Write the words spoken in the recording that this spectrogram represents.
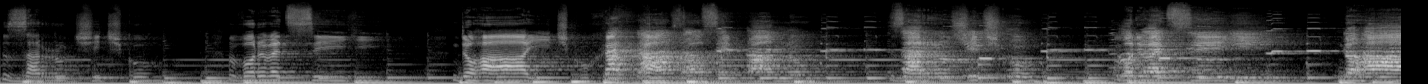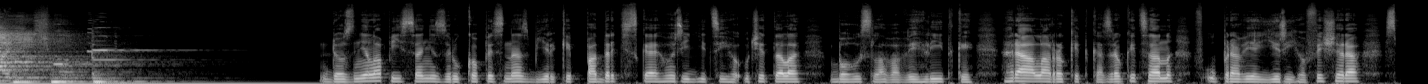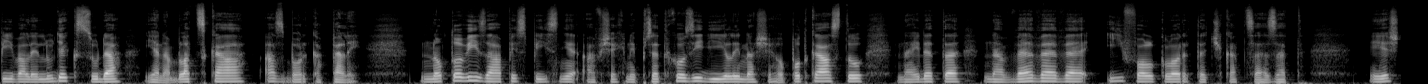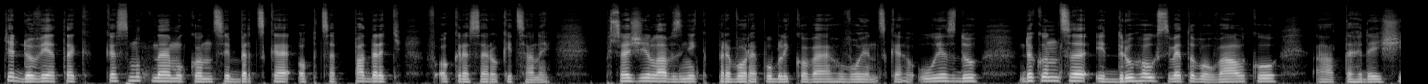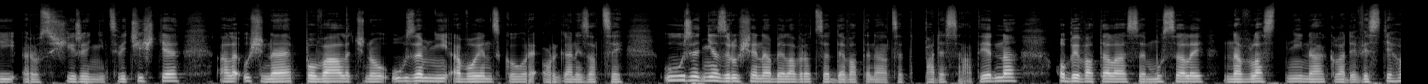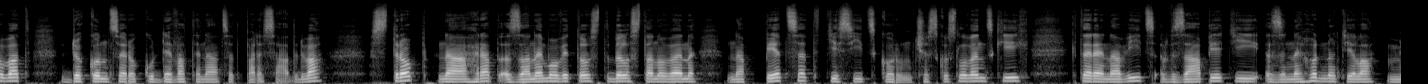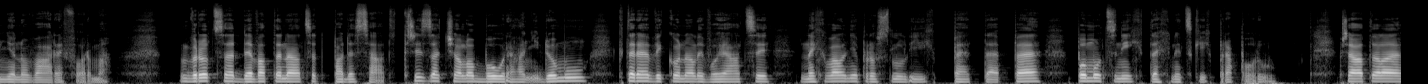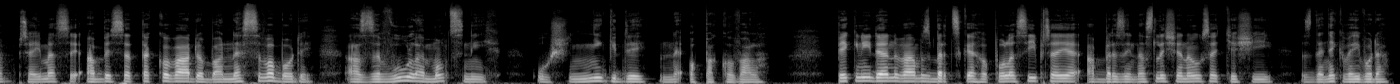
za ručičku, odved si jí do hájíčku. Haha. Vzal si panu za ručičku, Dozněla píseň z rukopisné sbírky padrťského řídícího učitele Bohuslava Vyhlídky. Hrála Rokitka z Rokican v úpravě Jiřího Fischera, zpívali Luděk Suda, Jana Blacká a zbor kapely. Notový zápis písně a všechny předchozí díly našeho podcastu najdete na www.ifolklor.cz. Ještě dovětek ke smutnému konci brdské obce Padrť v okrese Rokycany. Přežila vznik prvorepublikového vojenského újezdu, dokonce i druhou světovou válku a tehdejší rozšíření cvičiště, ale už ne poválečnou územní a vojenskou reorganizaci. Úředně zrušena byla v roce 1951, obyvatelé se museli na vlastní náklady vystěhovat do konce roku 1952. Strop náhrad za nemovitost byl stanoven na 500 tisíc korun československých, které navíc v zápětí znehodnotila měnová reforma. V roce 1953 začalo bourání domů, které vykonali vojáci nechvalně proslulých PTP, pomocných technických praporů. Přátelé, přejme si, aby se taková doba nesvobody a zvůle mocných už nikdy neopakovala. Pěkný den vám z Brdského polesí přeje a brzy naslyšenou se těší Zdeněk Vejvoda.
